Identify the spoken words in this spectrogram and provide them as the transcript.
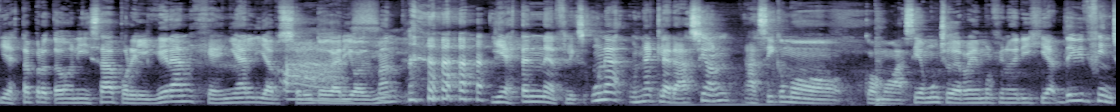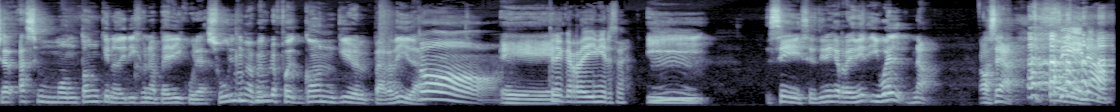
Y está protagonizada por el gran, genial y absoluto Ah, Gary Oldman. Y está en Netflix. Una, una aclaración, así como, como hacía mucho de Ryan Murphy no dirigía, David Fincher hace un montón que no dirige una película. Su última película fue Gone Girl, Perdida. No. Eh, Tiene que redimirse. Y sí, se tiene que redimir. Igual, no. O sea, Sí, obvio, no.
